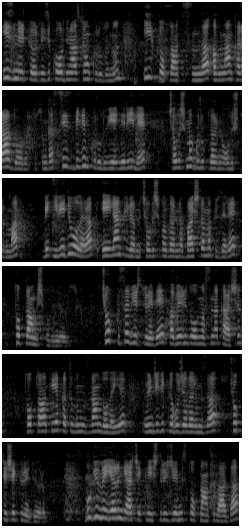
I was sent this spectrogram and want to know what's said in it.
İzmir Körfezi Koordinasyon Kurulu'nun ilk toplantısında alınan karar doğrultusunda siz bilim kurulu üyeleriyle çalışma gruplarını oluşturmak ve ivedi olarak eylem planı çalışmalarına başlamak üzere toplanmış bulunuyoruz. Çok kısa bir sürede haberiniz olmasına karşın toplantıya katılımınızdan dolayı öncelikle hocalarımıza çok teşekkür ediyorum. Bugün ve yarın gerçekleştireceğimiz toplantılarda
